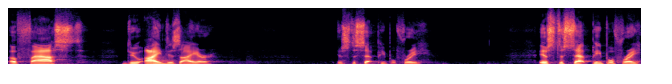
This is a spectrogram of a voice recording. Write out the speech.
of fast do I desire? Is to set people free. Is to set people free.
